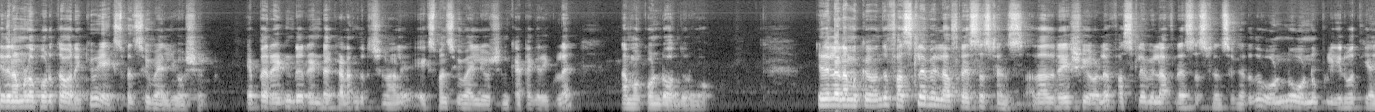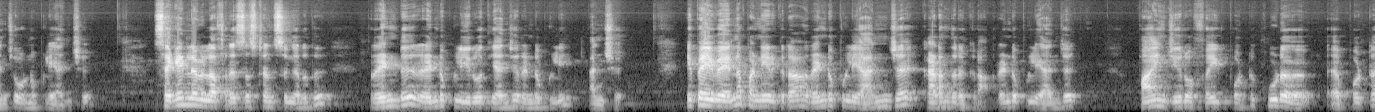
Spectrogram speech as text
இது நம்மளை பொறுத்த வரைக்கும் எக்ஸ்பென்சிவ் வேல்யூஷன் எப்போ ரெண்டு ரெண்டை கடந்துருச்சுனாலே எக்ஸ்பென்சிவ் வேல்யூஷன் கேட்டகரிக்குள்ளே நம்ம கொண்டு வந்துடுவோம் இதில் நமக்கு வந்து ஃபர்ஸ்ட் லெவல் ஆஃப் ரெசிஸ்டன்ஸ் அதாவது ரேஷியோவில் ஃபர்ஸ்ட் லெவல் ஆஃப் ரெசிஸ்டன்ஸுங்கிறது ஒன்று ஒன்று புள்ளி இருபத்தி அஞ்சு ஒன்று புள்ளி அஞ்சு. செகண்ட் லெவல் ஆஃப் ரெசிஸ்டன்ஸுங்கிறது ரெண்டு ரெண்டு புள்ளி இருபத்தி அஞ்சு ரெண்டு புள்ளி அஞ்சு. இப்போ இவன் என்ன பண்ணியிருக்கிறான் ரெண்டு புள்ளி அஞ்சை கடந்திருக்கிறான் ரெண்டு புள்ளி அஞ்சு பாயிண்ட் ஜீரோ ஃபைவ் போட்டு கூட போட்டு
